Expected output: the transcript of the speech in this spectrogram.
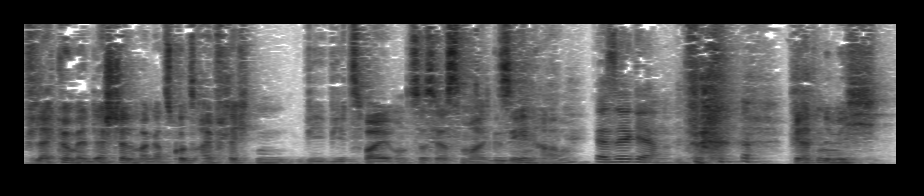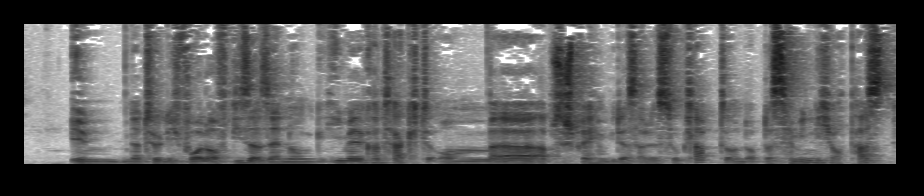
Vielleicht können wir an der Stelle mal ganz kurz einflechten, wie wir zwei uns das erste Mal gesehen haben. Ja, sehr gerne. wir hatten nämlich im natürlich Vorlauf dieser Sendung E-Mail-Kontakt, um äh, abzusprechen, wie das alles so klappt und ob das terminlich auch passt.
